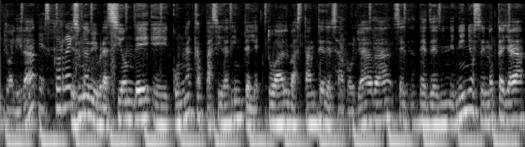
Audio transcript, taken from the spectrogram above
espiritualidad. Es correcto. Es una vibración de eh, con una capacidad intelectual bastante desarrollada. Se- desde niños se nota ya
